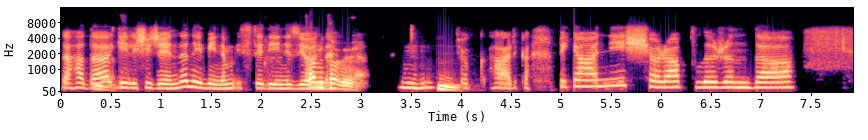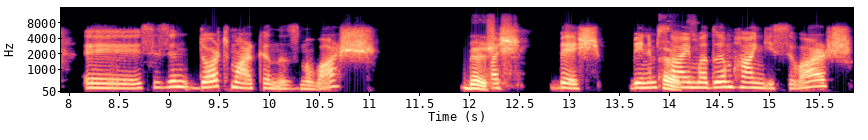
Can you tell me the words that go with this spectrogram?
Daha da Evet. gelişeceğinden eminim istediğiniz Tabii yönde. tabii. Hı. Çok harika. Peki yani şaraplarında eee, sizin dört markanız mı var? Beş. Baş, beş. Benim Evet. saymadığım hangisi var?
